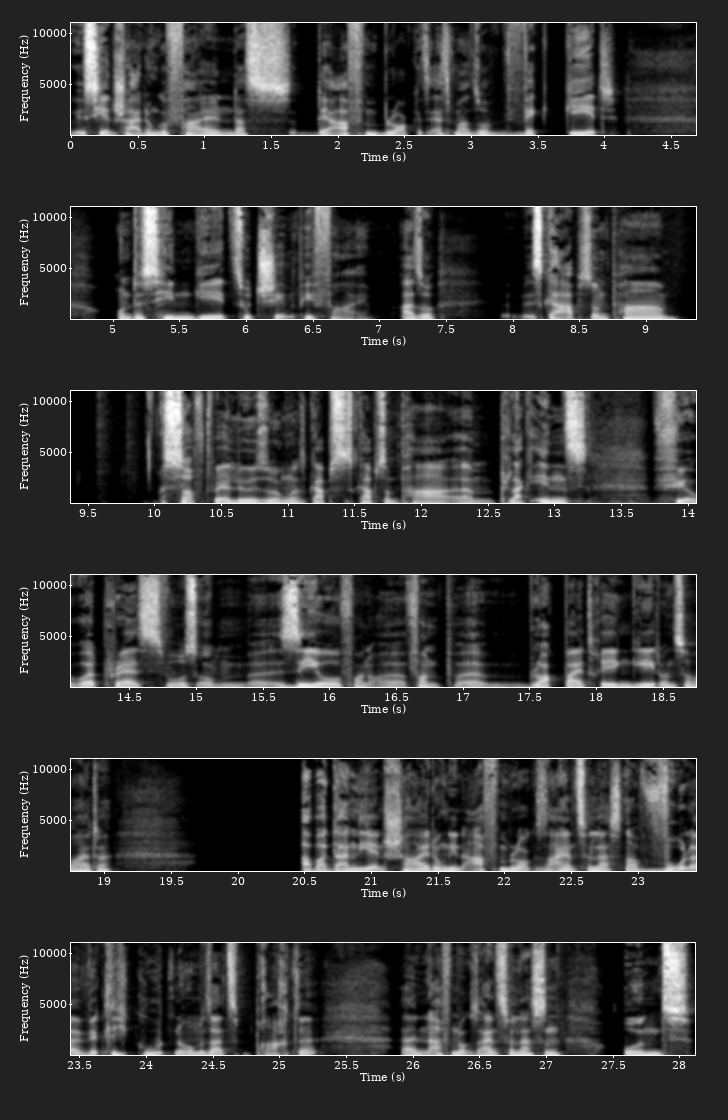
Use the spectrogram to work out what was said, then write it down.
ist die Entscheidung gefallen, dass der Affenblock jetzt erstmal so weggeht und es hingeht zu Chimpify. Also es gab so ein paar Softwarelösungen, es gab, es gab so ein paar ähm, Plugins für WordPress, wo es um äh, SEO von, äh, von äh, Blogbeiträgen geht und so weiter. Aber dann die Entscheidung, den Affenblog sein zu lassen, obwohl er wirklich guten Umsatz brachte, äh, den Affenblog sein zu lassen und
